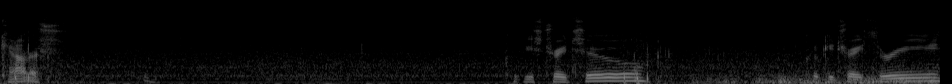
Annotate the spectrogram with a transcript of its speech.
counters. Cookies tray two. Cookie tray three.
